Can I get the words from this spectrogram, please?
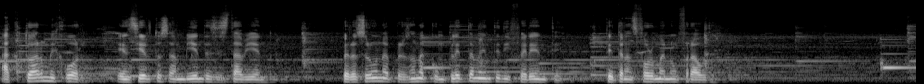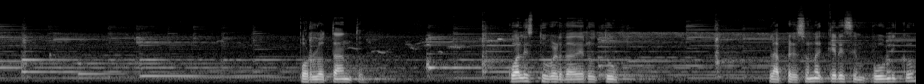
Actuar mejor en ciertos ambientes está bien, pero ser una persona completamente diferente te transforma en un fraude. Por lo tanto, ¿cuál es tu verdadero tú? ¿La persona que eres en público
